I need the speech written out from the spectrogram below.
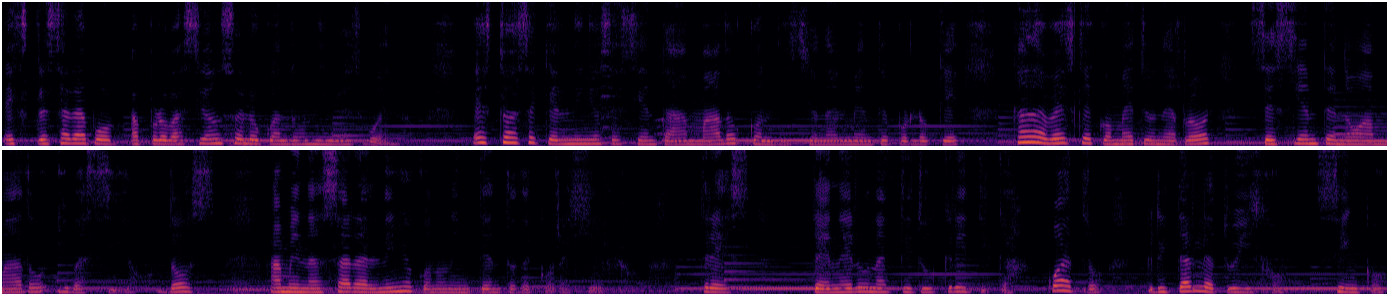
Expresar aprobación solo cuando un niño es bueno. Esto hace que el niño se sienta amado condicionalmente, por lo que cada vez que comete un error se siente no amado y vacío. 2. Amenazar al niño con un intento de corregirlo. 3. Tener una actitud crítica. 4. Gritarle a tu hijo. 5.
